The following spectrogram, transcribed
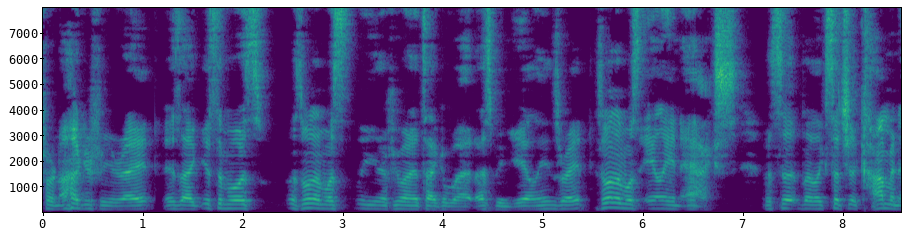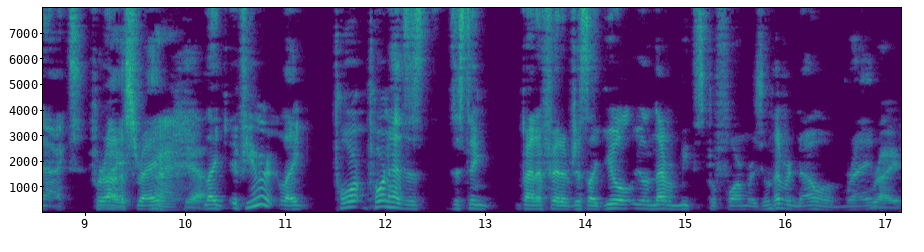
pornography, right, is like it's the most it's one of the most you know if you want to talk about us being aliens, right? It's one of the most alien acts, but so, but like such a common act for Right, us, right? Right. yeah. Like if you were like porn, porn has this distinct benefit of just like you'll you'll never meet these performers, you'll never know them, right? Right.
